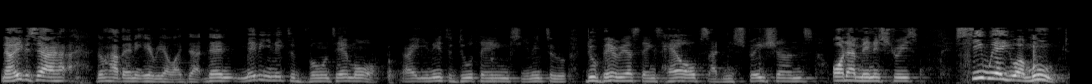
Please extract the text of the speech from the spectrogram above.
Now, if you say, I don't have any area like that, then maybe you need to volunteer more, right? You need to do things. You need to do various things, helps, administrations, other ministries. See where you are moved,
